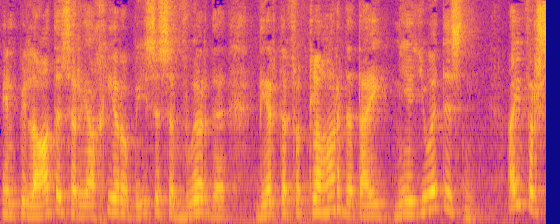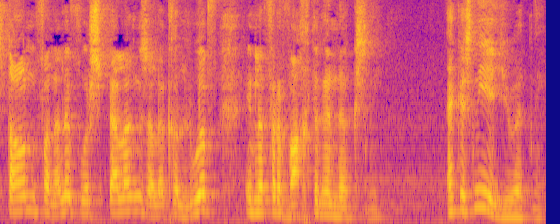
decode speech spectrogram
En Pilatus reageer op Jesus se woorde deur te verklaar dat hy nie 'n Jood is nie. Hy verstaan van hulle voorspellings, hulle geloof en hulle verwagtinge niks nie. Ek is nie 'n Jood nie.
